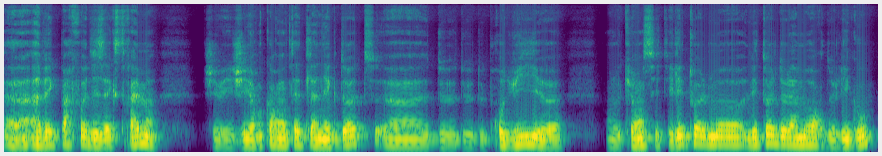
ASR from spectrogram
avec parfois des extrêmes. J'ai encore en tête l'anecdote euh, de, produits, euh, en l'occurrence c'était l'étoile de la mort de Lego,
